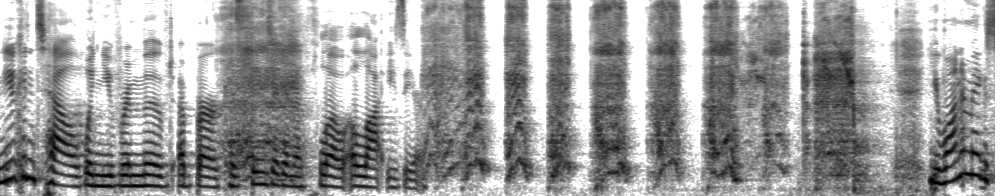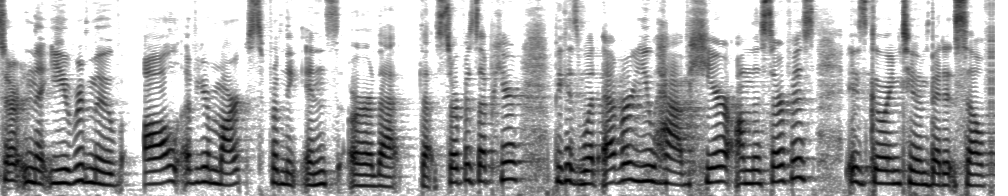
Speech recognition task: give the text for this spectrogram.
And you can tell when you've removed a burr because things are gonna flow a lot easier. You wanna make certain that you remove all of your marks from the ins or that that surface up here because whatever you have here on the surface is going to embed itself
